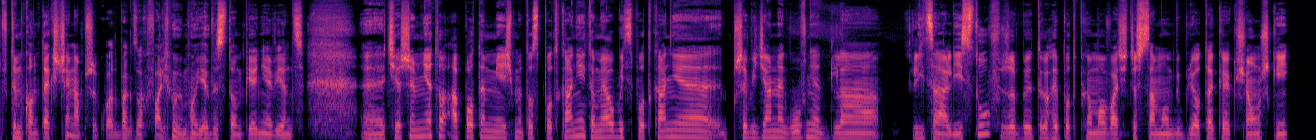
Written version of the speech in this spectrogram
w tym kontekście na przykład bardzo chwaliły moje wystąpienie, więc y, cieszy mnie to, a potem mieliśmy to spotkanie i to miało być spotkanie przewidziane głównie dla licealistów, żeby trochę podpromować też samą bibliotekę, książki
